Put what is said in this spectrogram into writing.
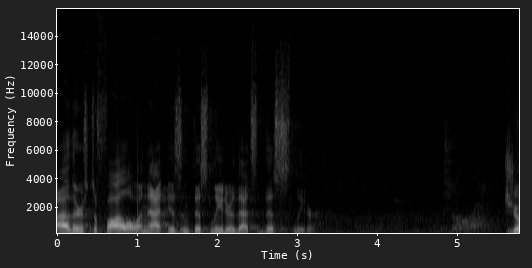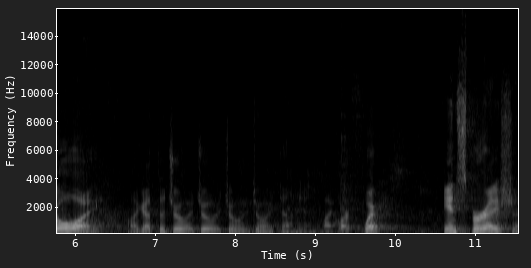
others to follow. And that isn't this leader, that's this leader. Joy. Joy. I got the joy, joy, joy, joy down in my heart. Where? Inspiration.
